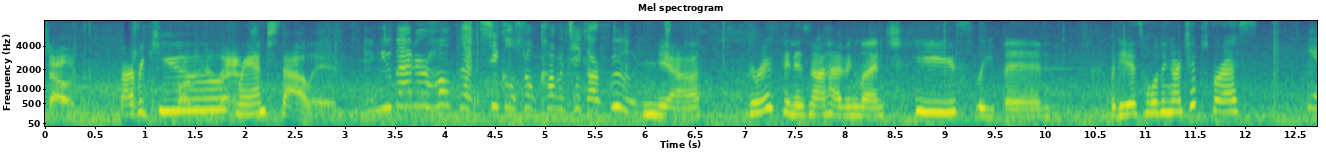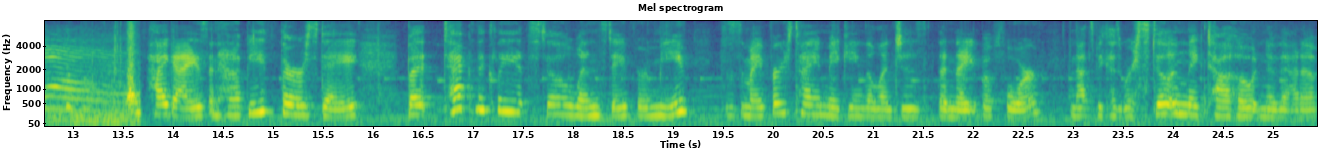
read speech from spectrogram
salad. Barbecue, Barbecue ranch. ranch salad. And you better hope that seagulls don't come and take our food. Yeah. Griffin is not having lunch. He's sleeping. But he is holding our chips for us. Yay! Hi guys and happy Thursday. But technically it's still Wednesday for me. This is my first time making the lunches the night before. And that's because we're still in Lake Tahoe, Nevada.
